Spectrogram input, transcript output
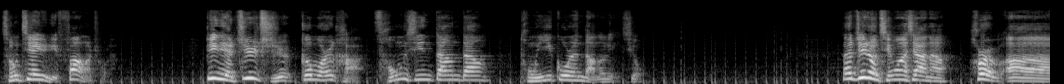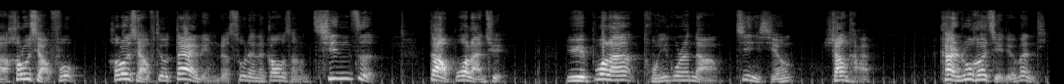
从监狱里放了出来，并且支持戈莫尔卡重新担当统一工人党的领袖。那这种情况下呢，赫尔啊赫鲁晓夫赫鲁晓夫就带领着苏联的高层亲自到波兰去，与波兰统一工人党进行商谈，看如何解决问题。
